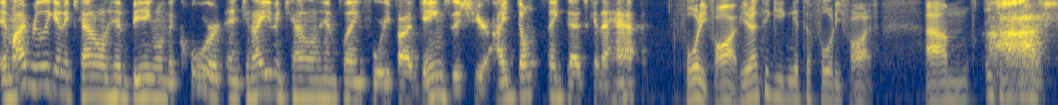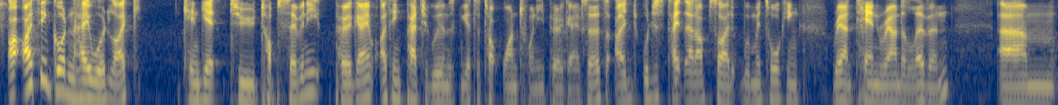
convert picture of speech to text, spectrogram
am I really going to count on him being on the court? And can I even count on him playing 45 games this year? I don't think that's going to happen. 45. You don't think he can get to 45? Um, ah. I, I think Gordon Hayward, like can get to top 70 per game. I think Patrick Williams can get to top 120 per game. So that's I will just take that upside when we're talking round 10, round 11. Um,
